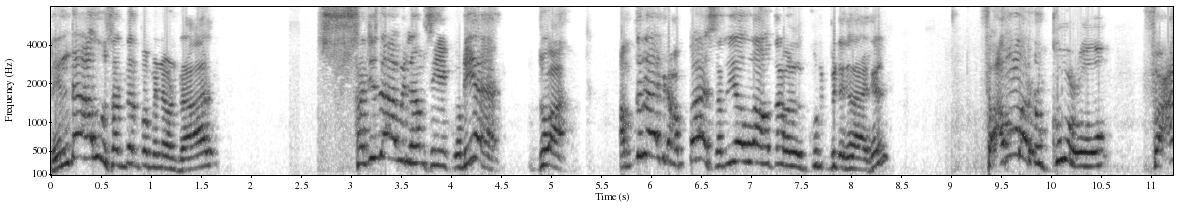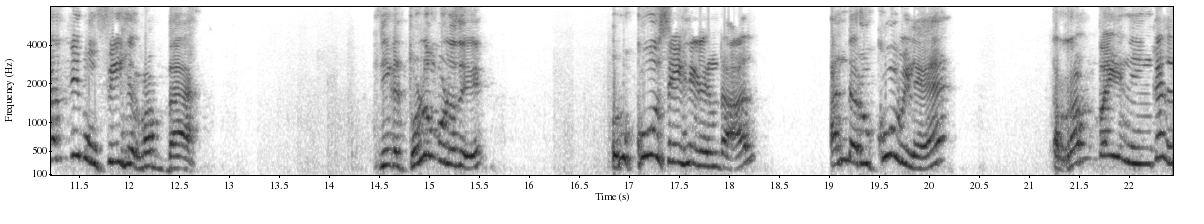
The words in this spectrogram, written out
இரண்டாவது சந்தர்ப்பம் என்னவென்றால் சஜிதாவில் நாம் செய்யக்கூடிய துவா. அப்துல்லா பின் அப்பா சதியல்லாஹு அவர்கள் குறிப்பிடுகிறார்கள் நீங்கள் தொழும் பொழுது ருக்கு செய்கிறீர்கள் என்றால் அந்த ருக்குவில ரப்பை நீங்கள்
